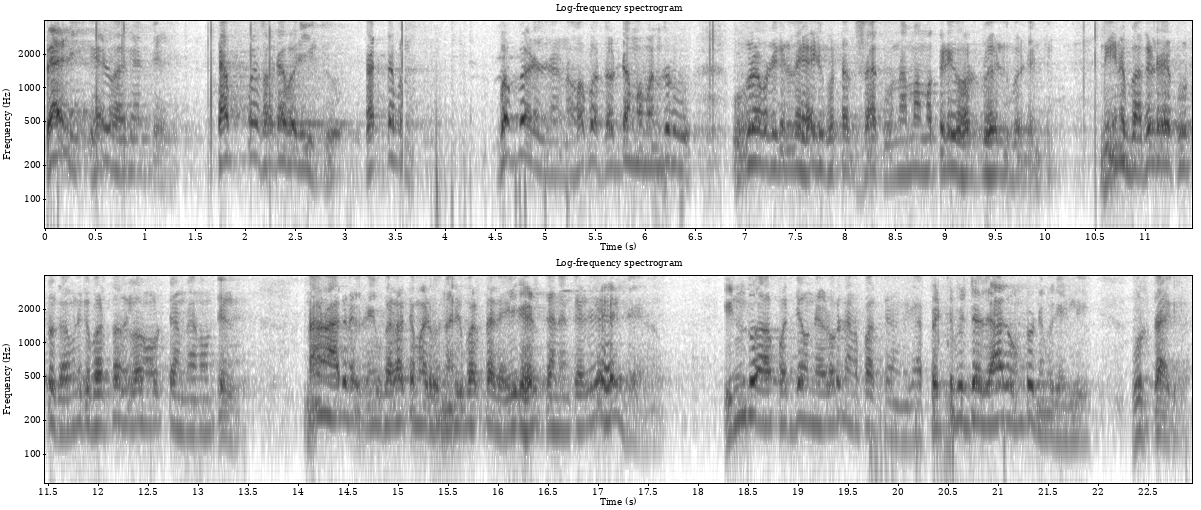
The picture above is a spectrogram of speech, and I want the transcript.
ಪೇಳಿ ಹೇಳುವಾಗೆ ಅಂತೇಳಿ. ತಪ್ಪ ಸೊಡೆ ಹೊಡೆಯಿತು ರಕ್ತ ಬಂತು. ಬೊಬ್ಬಾಡಿದ್ರು ನಾನು ಒಬ್ಬ ದೊಡ್ಡಮ್ಮ ಬಂದರು ಉಗ್ರವರಿಗೆಲ್ಲ ಹೇಳಿಕೊಟ್ಟದ್ದು ಸಾಕು. ನಮ್ಮ ಮಕ್ಕಳಿಗೆ ಹೊರತು ಹೇಳಿಬೇಡಿ ಅಂತೇಳಿ ನೀನು ಬಗಲೇ ಕೂತು ಅವನಿಗೆ ಬರ್ತದಿಲ್ಲ ನೋಡ್ತೇನೆ ನಾನು ಅಂತೇಳಿ. ನಾನು ಆಗಲಿಲ್ಲ ನೀವು ಗಲಾಟೆ ಮಾಡಿದ್ರು ನನಗೆ ಬರ್ತಾರೆ ಈಗ ಹೇಳ್ತೇನೆ ಅಂತ ಹೇಳಿದ್ರೆ ಹೇಳಿದೆ. ಇಂದು ಆ ಪದ್ಯವನ್ನು ಹೇಳುವಾಗ ನೆನಪಾಗ್ತದೆ ನನಗೆ. ಆ ಪೆಟ್ಟು ಬಿದ್ದ ಜಾಗ ಉಂಟು ನಿಮಗೆ ಇಲ್ಲಿ, ಗುರುತಾಗಿ.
